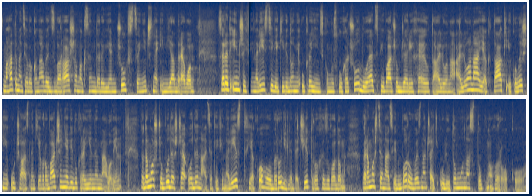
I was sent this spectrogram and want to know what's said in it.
змагатиметься виконавець з Вараша Максим Дерев'янчук, сценічне ім'я Древо. Серед інших фіналістів, які відомі українському слухачу, дует співачок Джері Хейл та Альона Альона, як так і колишній учасник Євробачення від України Меловін. Додамо, що буде ще 11-й фіналіст, якого оберуть глядачі трохи згодом. Переможця нацвідбору визначать у лютому наступного року.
